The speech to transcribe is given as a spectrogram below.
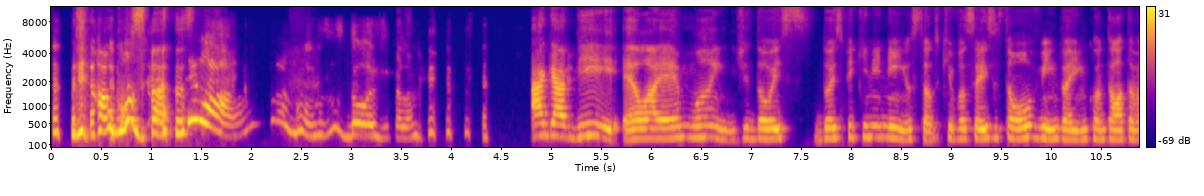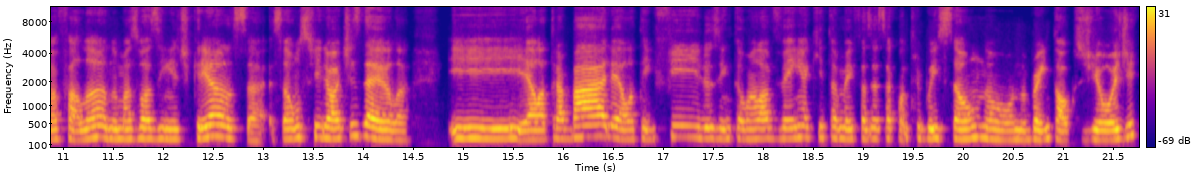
alguns anos. Sei lá, alguns, uns 12 pelo menos. A Gabi, ela é mãe de dois, dois pequenininhos, tanto que vocês estão ouvindo aí enquanto ela estava falando, umas vozinhas de criança, são os filhotes dela. E ela trabalha, ela tem filhos, então ela vem aqui também fazer essa contribuição no, no Brain Talks de hoje,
